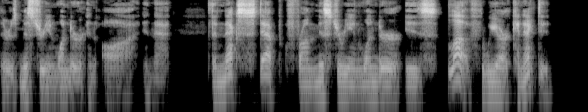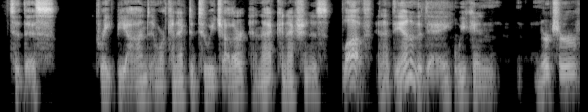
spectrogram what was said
There is mystery and wonder and awe in that. The next step from mystery and wonder is love. We are connected to this great beyond and we're connected to each other. And that connection is love. And at the end of the day, we can nurture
